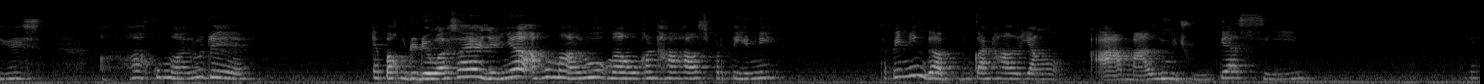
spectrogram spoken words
sih guys? Ah, aku malu deh. Eh aku udah dewasa ya jadinya aku malu melakukan hal-hal seperti ini. Tapi ini nggak bukan hal yang ah, malu juga sih. Ya.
